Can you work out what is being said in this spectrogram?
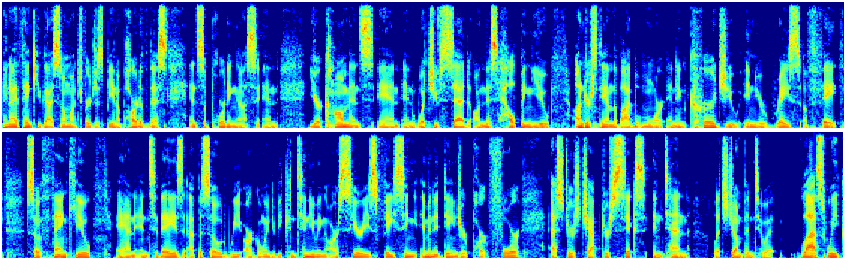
And I thank you guys so much for just being a part of this and supporting us and your comments and, and what you've said on this helping you understand the Bible more and encourage you in your race of faith. So thank you. And in today's episode, we are going to be continuing our series, Facing Imminent Danger, Part 4, Esther's chapter 6 and 10. Let's jump into it. Last week,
